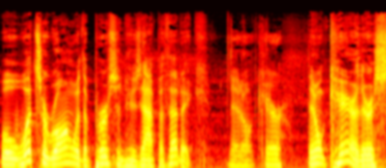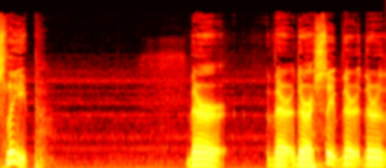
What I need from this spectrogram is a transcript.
Well, what's wrong with a person who's apathetic? They don't care. They don't care. They're asleep. They're they're they're asleep. They're they're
